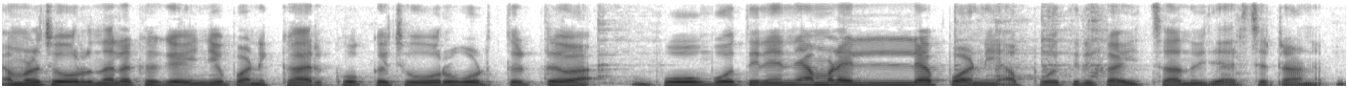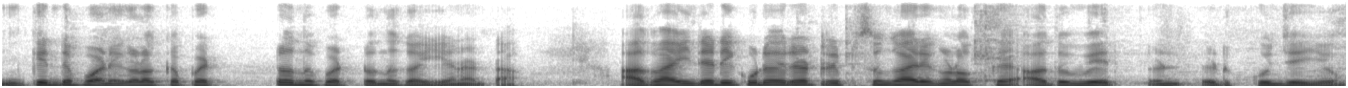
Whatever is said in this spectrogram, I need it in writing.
നമ്മൾ ചോറുന്നലൊക്കെ കഴിഞ്ഞ് പണിക്കാർക്കൊക്കെ ചോറ് കൊടുത്തിട്ട് പോകുമ്പോഴത്തേന് തന്നെ നമ്മളെല്ലാ പണി അപ്പോഴത്തേന് കഴിച്ചാന്ന് വിചാരിച്ചിട്ടാണ്. എനിക്ക് എന്റെ പണികളൊക്കെ പെട്ടെന്ന് പെട്ടെന്ന് കഴിയണം കേട്ടോ അപ്പോൾ അതിന്റെ ഇടയിൽ കൂടെ ഓരോ ട്രിപ്സും കാര്യങ്ങളൊക്കെ അതും എടുക്കുകയും ചെയ്യും.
